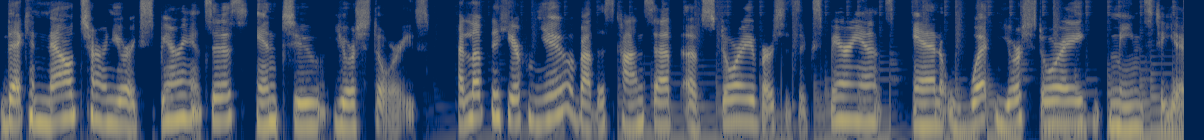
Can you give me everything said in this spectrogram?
that can now turn your experiences into your stories. I'd love to hear from you about this concept of story versus experience and what your story means to you.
